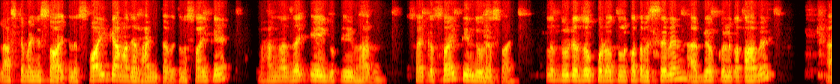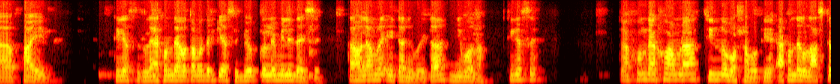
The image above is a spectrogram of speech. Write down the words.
লাস্টে পাইছি ছয়। তাহলে ছয়কে আমাদের ভাঙতে হবে। তাহলে ছয়কে ভাঙা যায় এই এইভাবে। ছয়কে ছয়, তিন দুগুণে ছয়। তাহলে দুইটা যোগ করো, তাহলে কত হবে? সেভেন আর বিয়োগ করলে কত হবে? ফাইভ ঠিক আছে? তাহলে এখন দেখো তো আমাদের কি আছে? বিয়োগ করলে মিলে যাইছে। তাহলে আমরা এটা নিব এটা নিব না। ঠিক আছে? তো এখন দেখো আমরা চিহ্ন বসাবো কি? এখন দেখো লাস্টে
